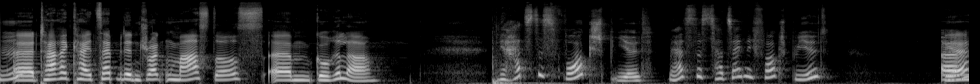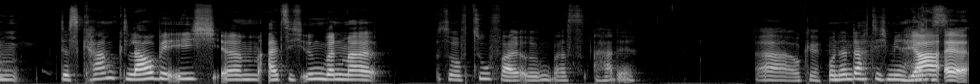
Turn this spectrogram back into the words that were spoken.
Äh, Tarek KZ mit den Drunken Masters, ähm, Gorilla. Mir hat's das vorgespielt. Mir hat's das tatsächlich vorgespielt. Ja? Ähm, das kam, glaube ich, ähm, als ich irgendwann mal so auf Zufall irgendwas hatte. Ah, okay. Und dann dachte ich mir, hä, Ja, das, äh,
